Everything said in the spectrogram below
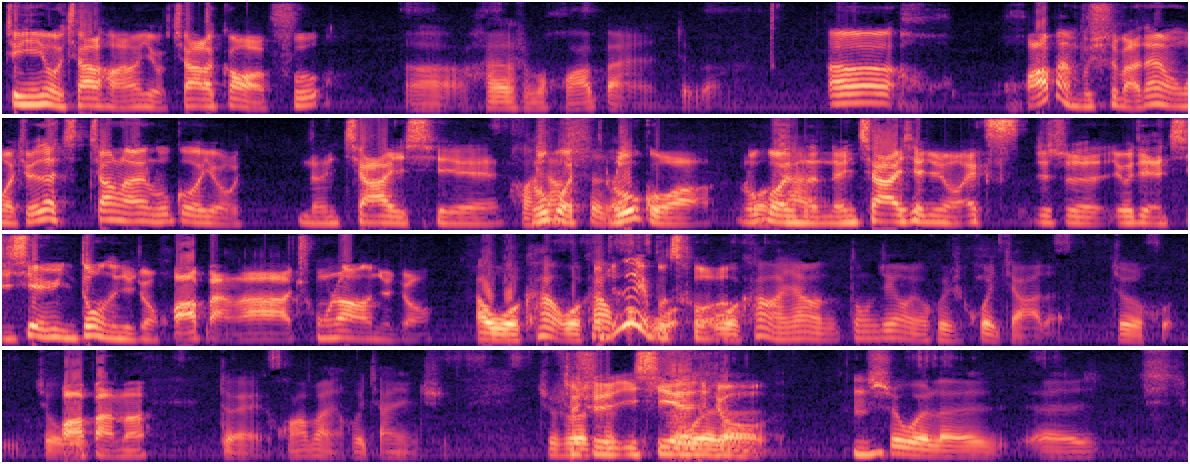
今年又加了，好像有加了高尔夫，啊、还有什么滑板，对吧？呃，滑滑板不是吧？但是我觉得将来如果有能加一些，如果如果如果能能加一些这种 X，就是有点极限运动的这种滑板啊、冲浪这种啊，我看我看我觉得也不错我，我看好像东京奥运会是会加的，就会就滑板吗？对滑板会加进去，就说就是一些那种嗯是为了呃吸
